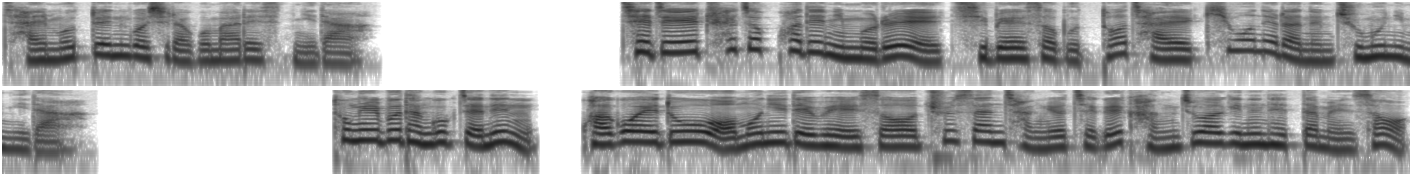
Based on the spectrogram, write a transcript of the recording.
잘못된 것이라고 말했습니다. 체제에 최적화된 인물을 집에서부터 잘 키워내라는 주문입니다. 통일부 당국자는 과거에도 어머니 대회에서 출산 장려책을 강조하기는 했다면서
